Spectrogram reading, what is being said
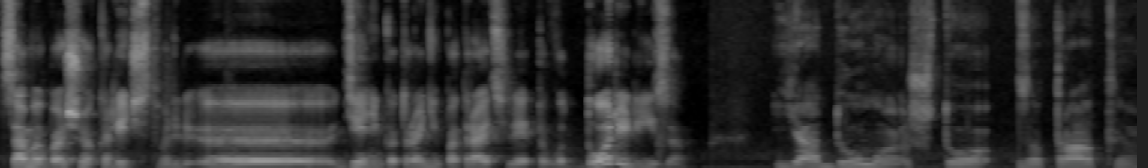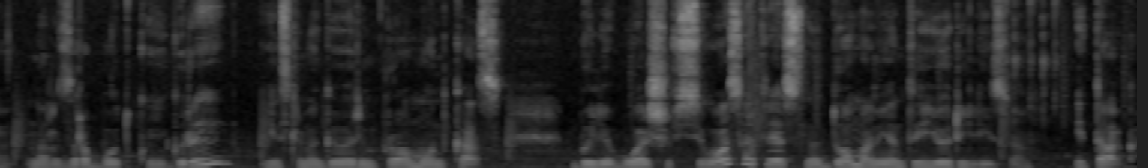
самое большое количество э, денег, которые они потратили, это вот до релиза? Я думаю, что затраты на разработку игры, если мы говорим про Among Us, были больше всего, соответственно, до момента ее релиза. Итак,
